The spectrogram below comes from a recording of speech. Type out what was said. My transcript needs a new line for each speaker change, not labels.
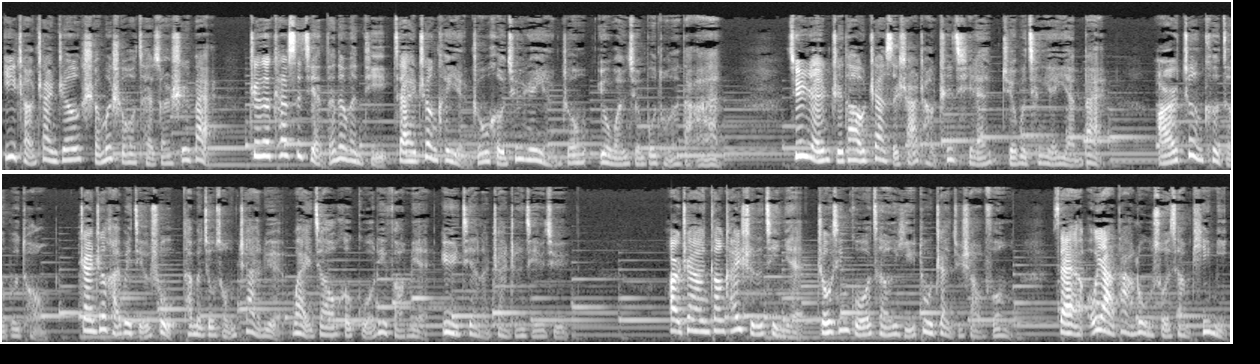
一场战争什么时候才算失败？这个看似简单的问题，在政客眼中和军人眼中有完全不同的答案。军人直到战死沙场之前，绝不轻言言败，而政客则不同。战争还未结束，他们就从战略、外交和国力方面预见了战争结局。二战刚开始的几年，轴心国曾一度占据上风，在欧亚大陆所向披靡。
